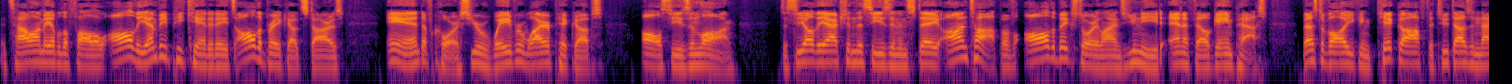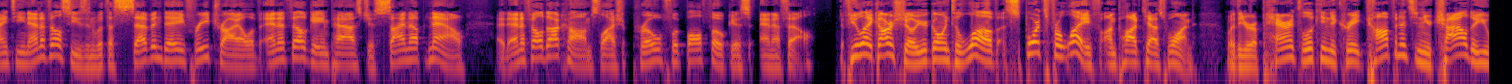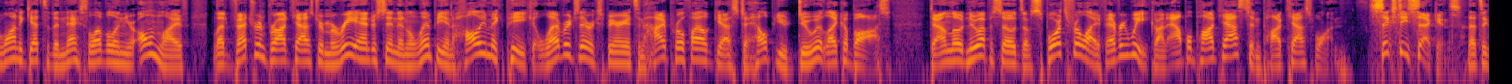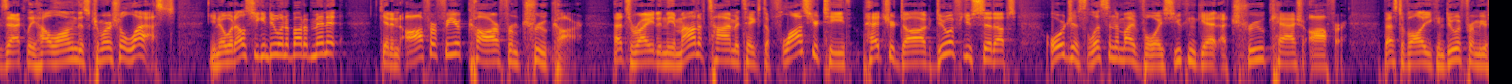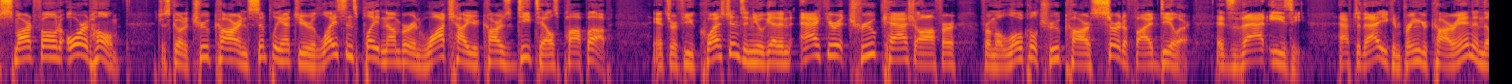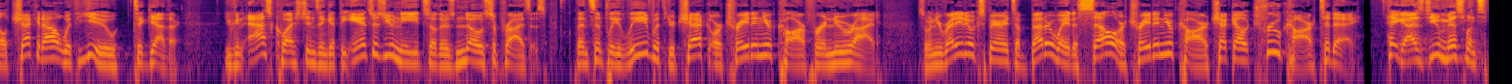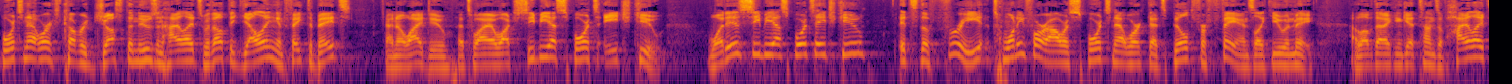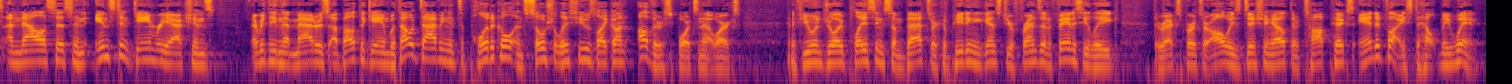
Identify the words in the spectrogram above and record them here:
It's how I'm able to follow all the MVP candidates, all the breakout stars, and, of course, your waiver wire pickups all season long. To see all the action this season and stay on top of all the big storylines, you need NFL Game Pass. Best of all, you can kick off the 2019 NFL season with a seven-day free trial of NFL Game Pass. Just sign up now at nfl.com slash pro football focus NFL. If you like our show, you're going to love Sports for Life on Podcast One. Whether you're a parent looking to create confidence in your child or you want to get to the next level in your own life, let veteran broadcaster Marie Anderson and Olympian Holly McPeak leverage their experience and high profile guests to help you do it like a boss. Download new episodes of Sports for Life every week on Apple Podcasts and Podcast One. 60 seconds. That's exactly how long this commercial lasts. You know what else you can do in about a minute? Get an offer for your car from TrueCar. That's right, in the amount of time it takes to floss your teeth, pet your dog, do a few sit ups, or just listen to my voice, you can get a true cash offer. Best of all, you can do it from your smartphone or at home. Just go to TrueCar and simply enter your license plate number and watch how your car's details pop up. Answer a few questions and you'll get an accurate true cash offer from a local TrueCar certified dealer. It's that easy. After that, you can bring your car in and they'll check it out with you together. You can ask questions and get the answers you need so there's no surprises. Then simply leave with your check or trade in your car for a new ride. So when you're ready to experience a better way to sell or trade in your car, check out TrueCar today. Hey guys, do you miss when sports networks cover just the news and highlights without the yelling and fake debates? I know I do. That's why I watch CBS Sports HQ. What is CBS Sports HQ? It's the free 24 hour sports network that's built for fans like you and me. I love that I can get tons of highlights, analysis, and instant game reactions everything that matters about the game without diving into political and social issues like on other sports networks. And if you enjoy placing some bets or competing against your friends in a fantasy league, their experts are always dishing out their top picks and advice to help me win.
